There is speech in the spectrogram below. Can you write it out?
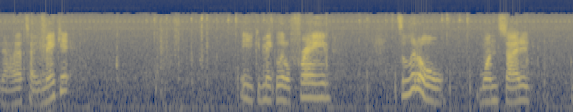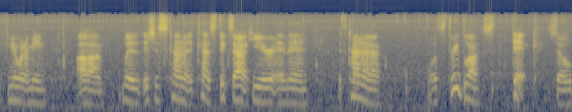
Now that's how you make it. You can make a little frame. It's a little one-sided, if you know what I mean. Uh, with it's just kind of it kind of sticks out here, and then it's kind of well, it's three blocks thick, so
